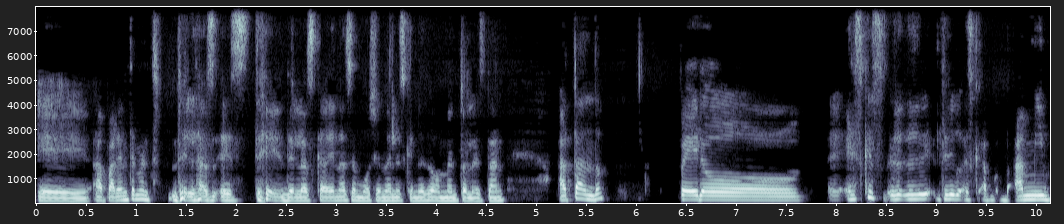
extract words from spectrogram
eh, aparentemente de las, este, de las cadenas emocionales que en ese momento le están atando. Pero eh, es que, eh, te digo, es que a, mi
